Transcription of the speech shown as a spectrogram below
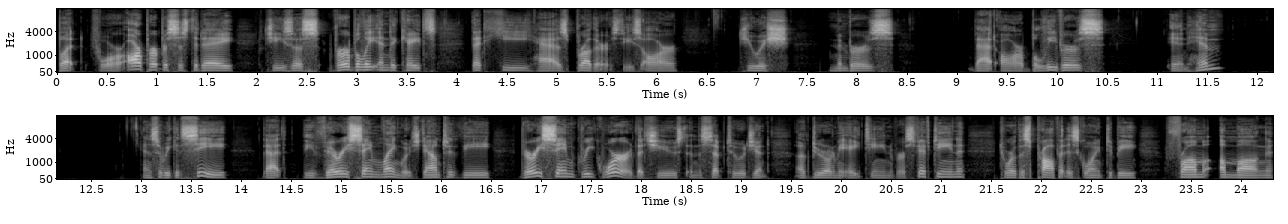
But for our purposes today, Jesus verbally indicates that he has brothers. These are Jewish members that are believers in him. And so we can see that the very same language, down to the very same Greek word that's used in the Septuagint of Deuteronomy 18, verse 15, to where this prophet is going to be from among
